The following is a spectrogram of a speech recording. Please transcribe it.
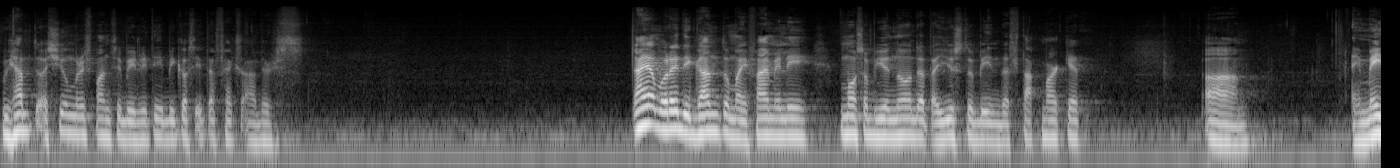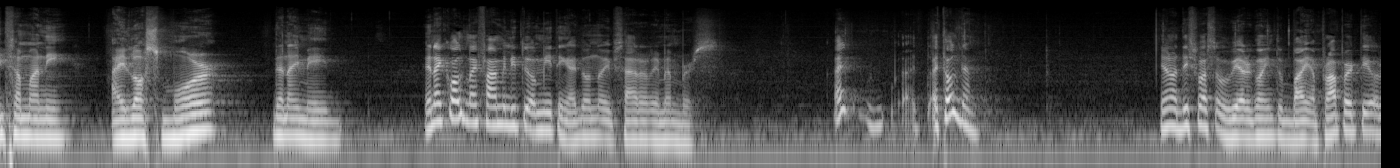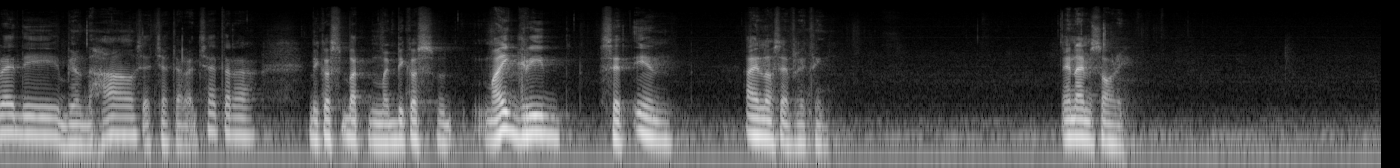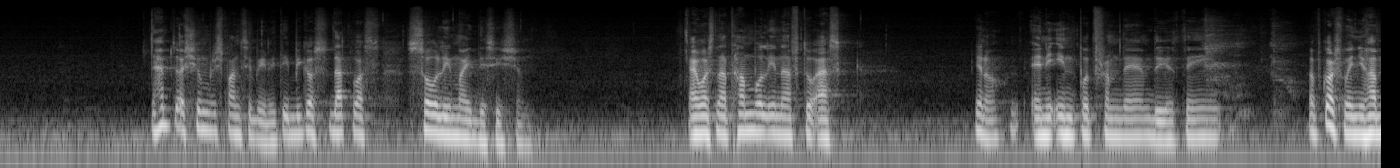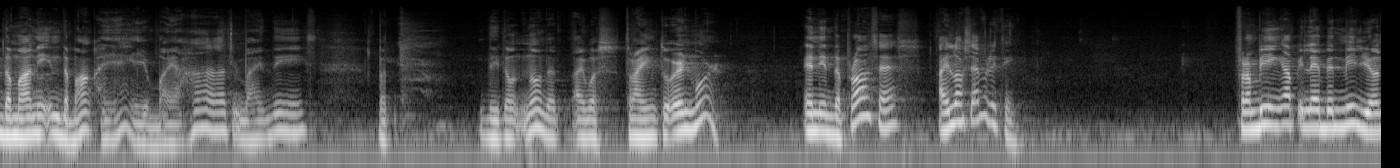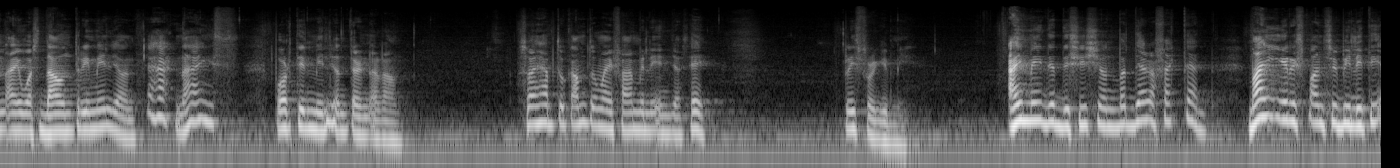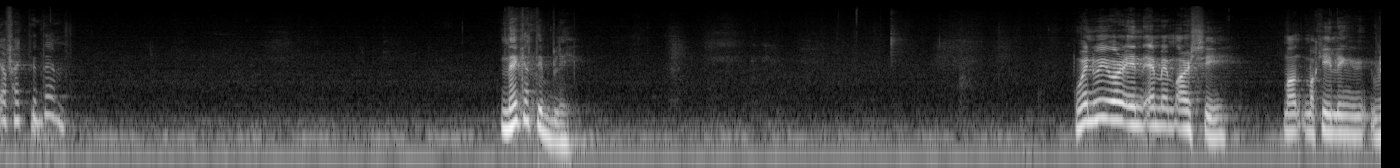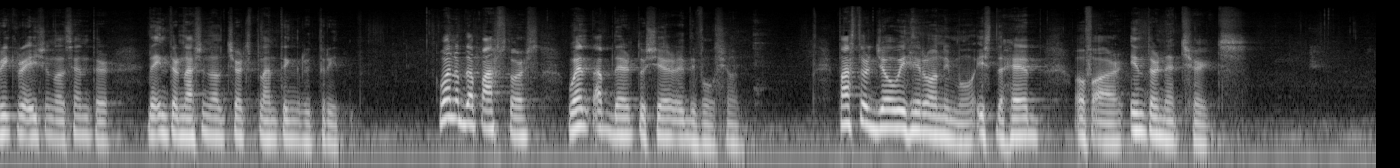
We have to assume responsibility because it affects others. I have already gone to my family. Most of you know that I used to be in the stock market. Um, I made some money. I lost more than I made. And I called my family to a meeting. I don't know if Sarah remembers. I, I told them, you know, this was, we are going to buy a property already, build a house, etc., etc. Because, but my, because my greed set in, I lost everything. And I'm sorry. I have to assume responsibility because that was solely my decision. I was not humble enough to ask, you know, any input from them. Do you think? Of course, when you have the money in the bank, hey, you buy a house, you buy this. But they don't know that I was trying to earn more. And in the process, I lost everything. From being up 11 million, I was down 3 million. Yeah, nice. 14 million turnaround. So I have to come to my family and just, hey, please forgive me. I made the decision, but they're affected. My irresponsibility affected them. Negatively. When we were in MMRC, Mount Makiling Recreational Center, the International Church Planting Retreat, one of the pastors went up there to share a devotion. Pastor Joey Hieronimo is the head of our internet church.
